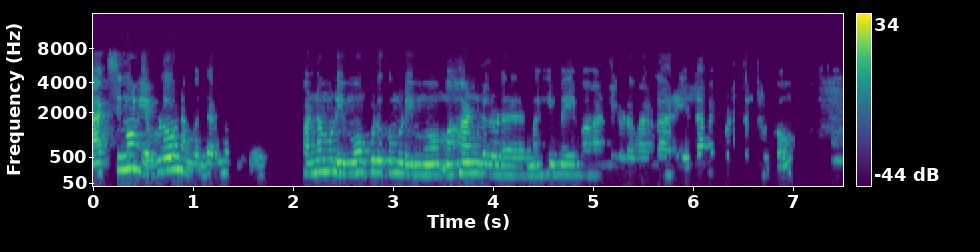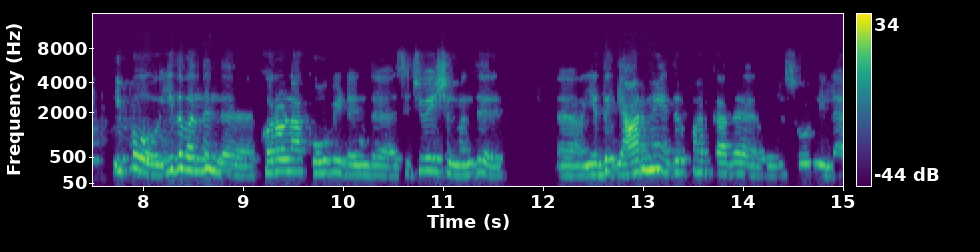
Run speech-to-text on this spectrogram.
மேக்சிமம் எவ்வளவு நம்ம தர்மத்துக்கு பண்ண முடியுமோ கொடுக்க முடியுமோ மகான்களோட மகிமை மகான்களோட வரலாறு எல்லாமே கொடுத்துட்டு இருக்கோம். இப்போ இது வந்து இந்த கொரோனா கோவிட் இந்த சுச்சுவேஷன் வந்து எது யாருமே எதிர்பார்க்காத ஒரு சூழ்நிலை.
